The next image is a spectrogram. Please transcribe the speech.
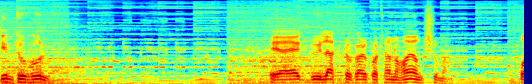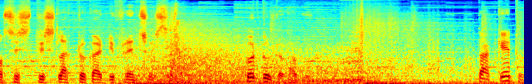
কিন্তু হ'ল। এয়া এক দুই লাখ টকাৰ কথা নহয় অংশুমান। পঁচিছ ত্ৰিছ লাখ টকাৰ ডিফাৰেঞ্চ হৈছে। ক'ত গ'ল টকাবোৰ তাকেতো।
